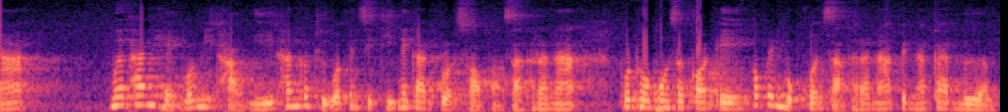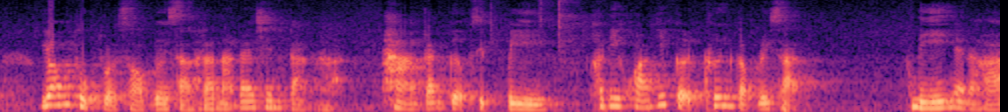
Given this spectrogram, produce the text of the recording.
ณะ เมื่อท่านเห็นว่ามีข่าวนี้ ท่านก็ถือว่าเป็นสิทธิในการตรวจสอบของสาธารณะพลโทพงศกรเองก็เป็นบุคคลสาธารณะเป็นนักการเมือง ย่อมถูกตรวจสอบโดยสาธารณะได้เช่นกันค่ะห่างกันเกือบ 10 ปี คดีความที่เกิดขึ้นกับบริษัทนี้เนี่ยนะคะ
